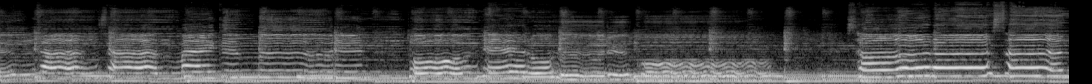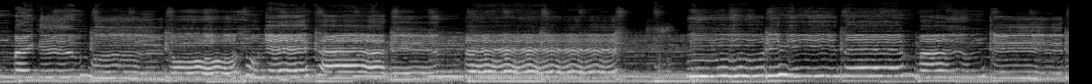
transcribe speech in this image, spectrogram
금강산 맑은 물은 돈대로 흐르고 설악산 맑은 물도 동해 가는데 우리 내 마음들은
